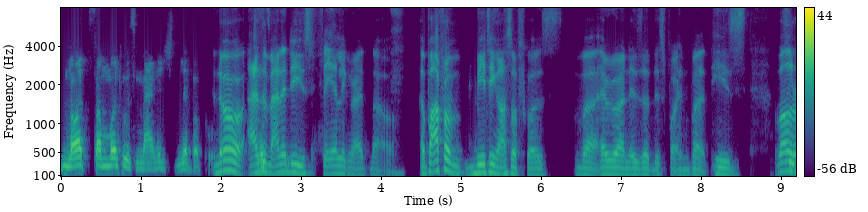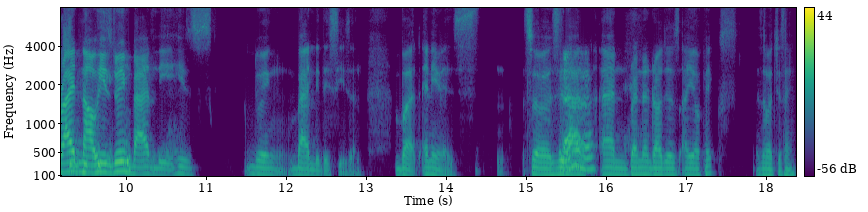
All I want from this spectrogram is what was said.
not someone who's managed Liverpool. No, as a Let's- manager, he's failing right now. Apart from beating us, of course, but everyone is at this point. But he's well, right now he's doing badly. He's doing badly this season. But anyways, so Zidane Yeah. and Brendan Rodgers are your picks. Is that what you're saying?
